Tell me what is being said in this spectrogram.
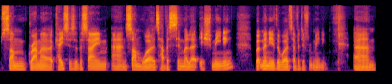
some grammar cases are the same, and some words have a similar-ish meaning, but many of the words have a different meaning. Um,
